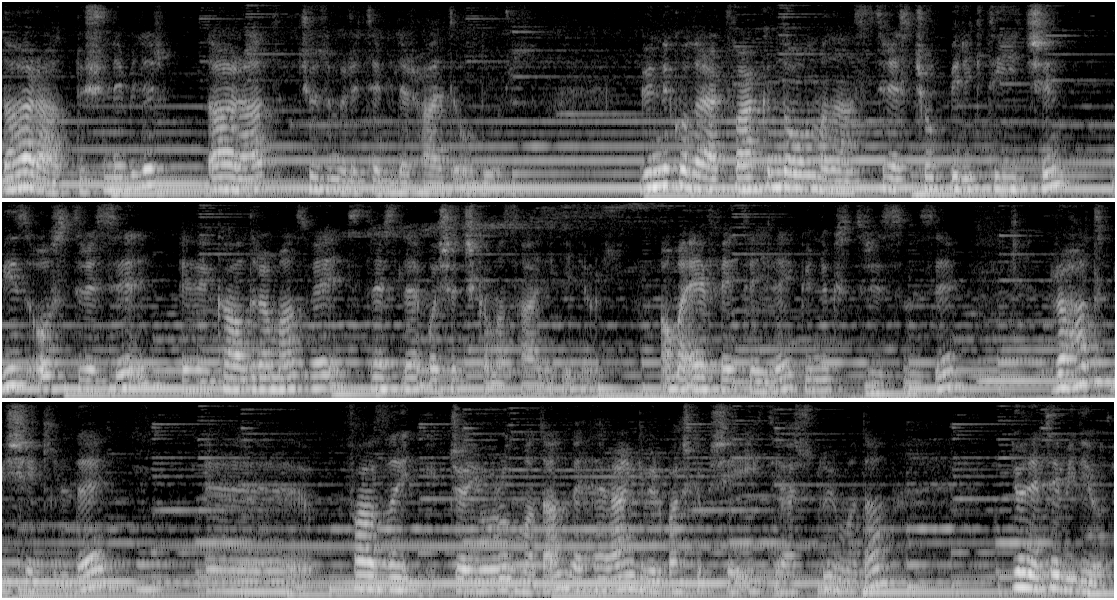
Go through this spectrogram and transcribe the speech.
daha rahat düşünebilir, daha rahat çözüm üretebilir halde oluyoruz. Günlük olarak farkında olmadan stres çok biriktiği için biz o stresi e, kaldıramaz ve stresle başa çıkamaz hale geliyoruz. Ama EFT ile günlük stresimizi rahat bir şekilde e, fazlaca yorulmadan ve herhangi bir başka bir şeye ihtiyaç duymadan yönetebiliyoruz.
